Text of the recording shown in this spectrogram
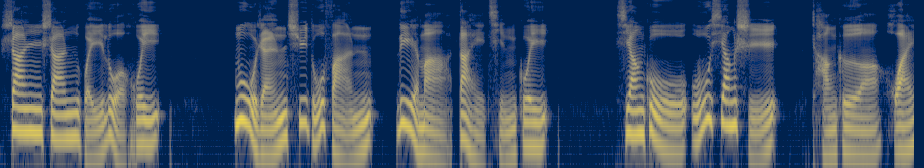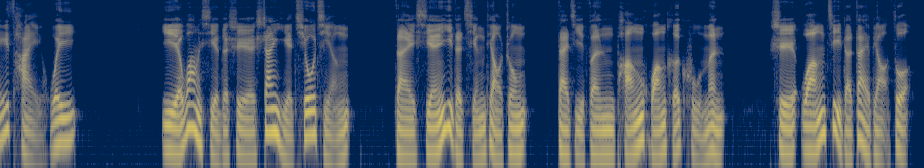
山山唯落晖。牧人驱犊返，猎马待禽归。相顾无相识，长歌怀采薇。野望写的是山野秋景，在闲逸的情调中。带几分彷徨和苦闷，是王继的代表作。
